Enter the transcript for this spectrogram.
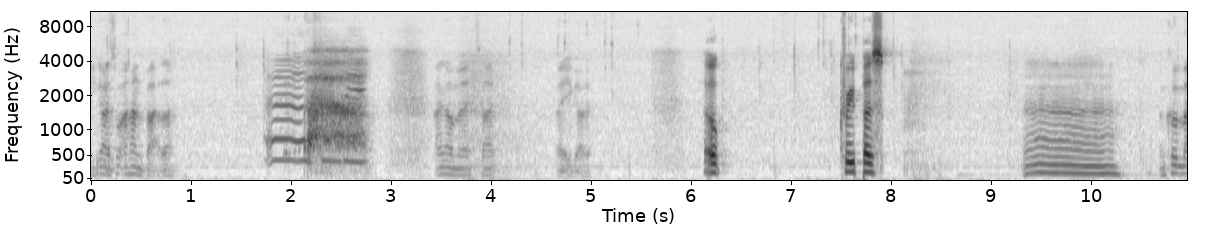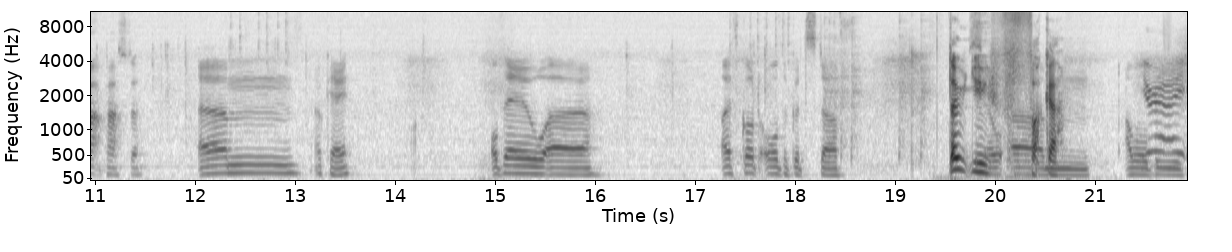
You guys want a hand back there? Uh. Hang on, man. Type. There you got it. Oh, creepers. Uh, I'm coming back past her. um, okay. Although, uh, I've got all the good stuff. Don't you so, fucker. um, I will You're be right.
